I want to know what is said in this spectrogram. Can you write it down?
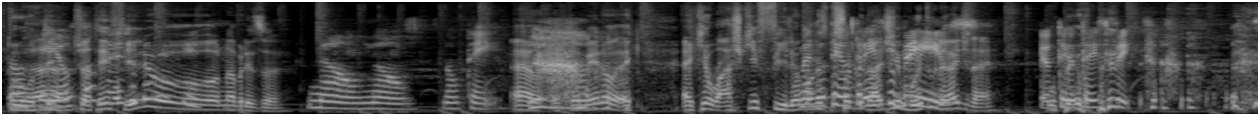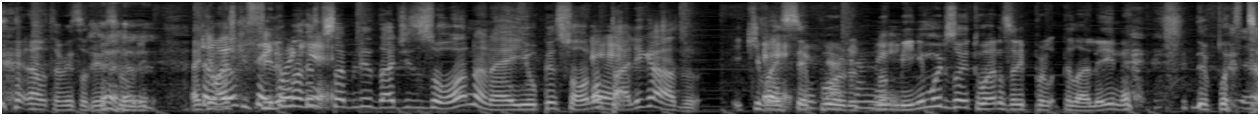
Então, Tu, assim, tu eu já tem filho, na brisa? Não, não, não tenho. É, eu, também não. É que, é que eu acho que filho é uma Mas responsabilidade muito grande, né? Eu tenho três sobrinhos. não, eu também só tenho sobrinho. É que Então eu acho eu que filho é uma que é. responsabilidade zona, né? E o pessoal não É. tá ligado. E que vai É, ser por, no exatamente. mínimo, 18 anos ali por- pela lei, né? Depois tu...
